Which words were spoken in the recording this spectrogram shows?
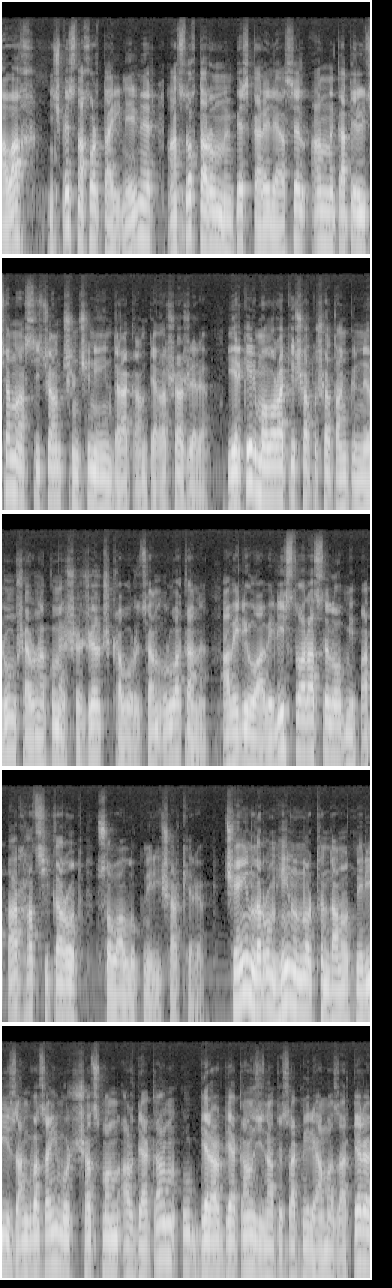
Ավաղ, ինչպես նախորդ տարիներին էր, անցնող տարում նույնպես կարելի ասել աննկատելիության աստիճան չնչին էին դրական տեղաշարժերը։ Երկիր մոլորակի շատ ու շատ անկյուններում շարունակում էր շրջել չքավորության ուրվականը, ավելի ու ավելի ստվարացնելով մի պատար հացի կարոտ սովալուկների շարքերը չէին լռում հին ու նոր թնդանոթների, զանգվածային ոչնչացման արդիական ու գերարդիական զինատեսակների համազարկերը,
